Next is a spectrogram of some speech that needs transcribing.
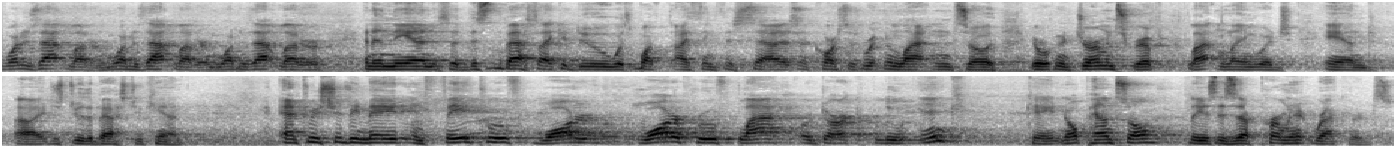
what is that letter, and what is that letter, and what is that letter. And in the end, I said, this is the best I could do with what I think this says. And of course, it's written in Latin, so you're working with German script, Latin language, and uh, just do the best you can. Entries should be made in fade-proof, water, waterproof black or dark blue ink. Okay, no pencil. Please, these are permanent records.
